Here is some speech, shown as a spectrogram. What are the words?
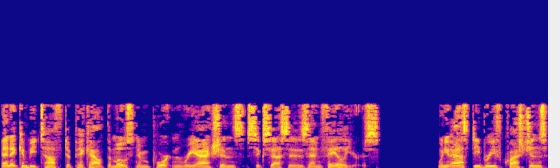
and it can be tough to pick out the most important reactions, successes, and failures. When you ask debrief questions,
